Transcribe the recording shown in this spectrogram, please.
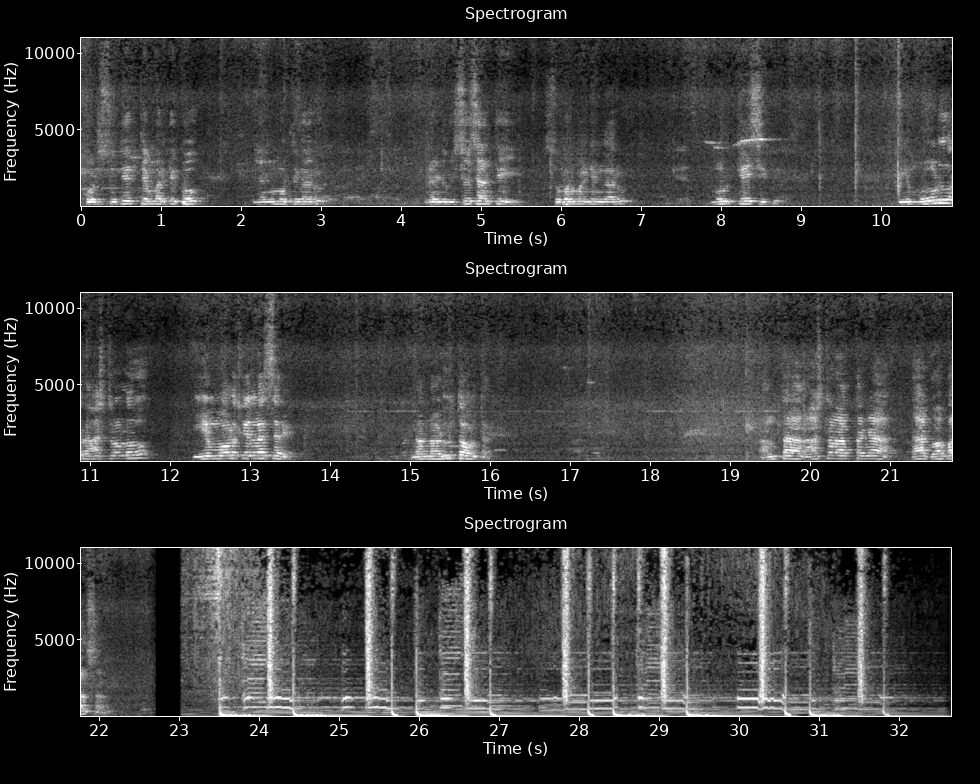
ఒకటి సుధీర్ టెంబర్ డిపో లింగమూర్తి గారు. రెండు విశ్వశాంతి సుబ్రహ్మణ్యం గారు. మూడు కేసీపీ. ఈ మూడు రాష్ట్రంలో ఏ మూలకెళ్ళినా సరే నన్ను అడుగుతూ ఉంటారు. అంత రాష్ట్ర వ్యాప్తంగా దా గోపాలస్వామి.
